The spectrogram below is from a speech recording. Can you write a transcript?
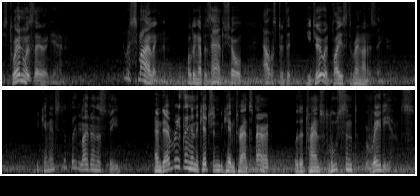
His twin was there again. He was smiling and holding up his hand to show Alistair that he too had placed the ring on his finger. He became instantly light on his feet, and everything in the kitchen became transparent with a translucent radiance.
